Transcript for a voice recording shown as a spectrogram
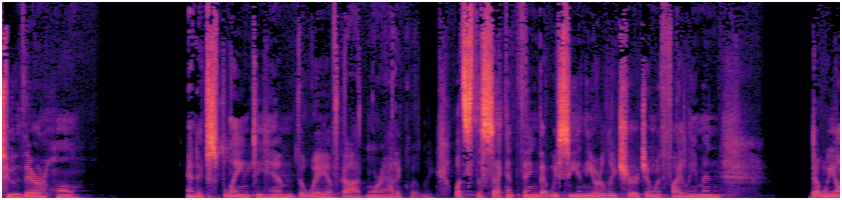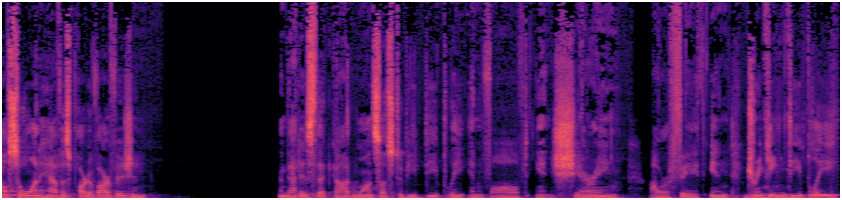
to their home and explained to him the way of God more adequately. What's the second thing that we see in the early church and with Philemon that we also want to have as part of our vision? And that is that God wants us to be deeply involved in sharing our faith, in drinking deeply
